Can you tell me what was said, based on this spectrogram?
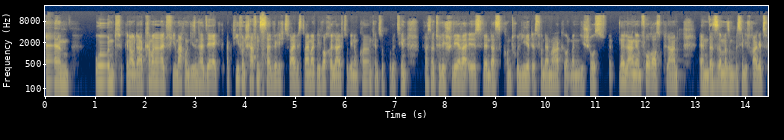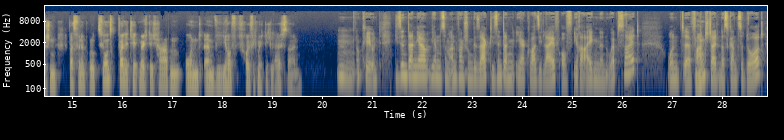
Ähm, und genau, da kann man halt viel machen. Und die sind halt sehr aktiv und schaffen es halt wirklich zwei bis dreimal die Woche live zu gehen, um Content zu produzieren, was natürlich schwerer ist, wenn das kontrolliert ist von der Marke und man die Shows ne, lange im Voraus plant. Ähm, das ist immer so ein bisschen die Frage zwischen, was für eine Produktionsqualität möchte ich haben und ähm, wie häufig möchte ich live sein. Mm, okay, und die sind dann ja, wir haben das am Anfang schon gesagt, die sind dann ja quasi live auf ihrer eigenen Website und äh, mhm. veranstalten mhm. das Ganze dort.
